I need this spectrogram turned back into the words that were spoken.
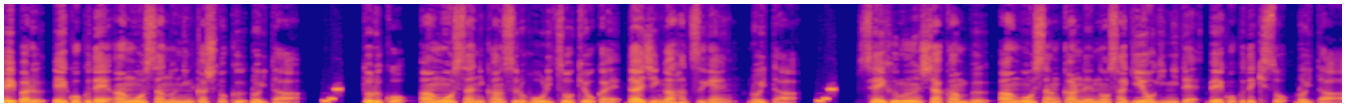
PayPal、英国で暗号資産の認可取得、ロイター。トルコ、暗号資産に関する法律を強化へ、大臣が発言、ロイター。 SafeMoon 社幹部、暗号資産関連の詐欺容疑にて、米国で起訴、ロイター。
